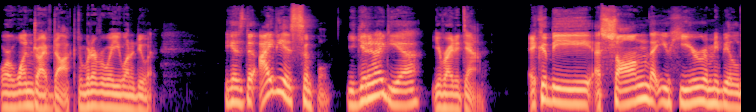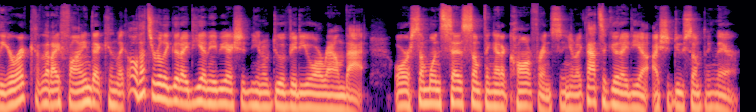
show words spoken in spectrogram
or a OneDrive doc, or whatever way you want to do it. Because the idea is simple. You get an idea, you write it down. It could be a song that you hear or maybe a lyric that I find that can like, oh, that's a really good idea. Maybe I should, you know, do a video around that. Or someone says something at a conference and you're like, that's a good idea. I should do something there.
